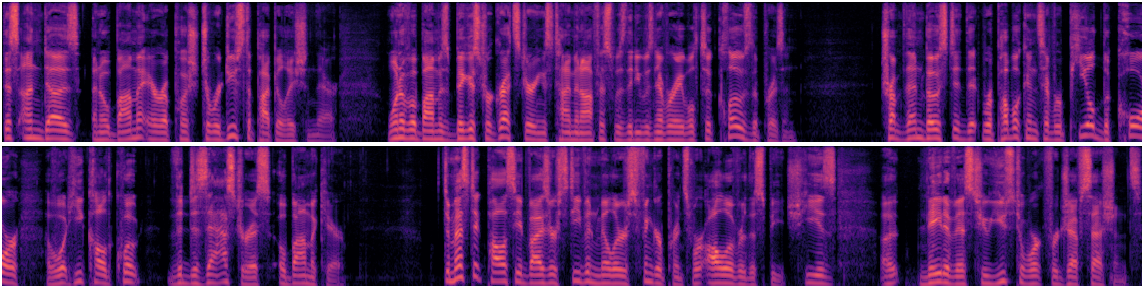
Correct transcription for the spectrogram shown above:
This undoes an Obama era push to reduce the population there. One of Obama's biggest regrets during his time in office was that he was never able to close the prison. Trump then boasted that Republicans have repealed the core of what he called, quote, the disastrous Obamacare. Domestic policy advisor Stephen Miller's fingerprints were all over the speech. He is a nativist who used to work for Jeff Sessions.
